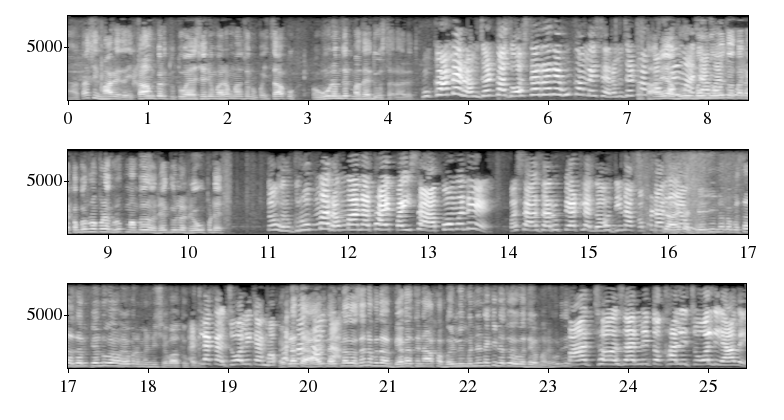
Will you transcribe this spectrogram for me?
હા કાશી મારે એક કામ કરતું તું આ શેરીમાં રમવા છું પૈસા આપું પણ હું રમઝટમાં જાય દોસ્તાર હારે. હું કામે રમઝટમાં દોસ્તાર હારે? હું કામે છે? રમઝટમાં તારે આ ગ્રુપ બન્યું હોય તો તારે ખબર ન પડે ગ્રુપમાં બધો રેગ્યુલર રહેવું પડે. તો ગ્રુપમાં રમવાના થાય પૈસા આપો મને. પચાસ હજાર રૂપિયા એટલે દસ દિના કપડા લઈ આવો. શેરીના કે પચાસ હજાર રૂપિયા નું આવે આપણે નીચે વાતું એટલે કઈ ચોલી કઈ મફત એટલે તો નથી તો છે ને બધા ભેગા થઈને આખા બિલ્ડિંગ બની નાખીને તોય વધે અમારે પાંચ છ હજારની તો ખાલી ચોલી આવે.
